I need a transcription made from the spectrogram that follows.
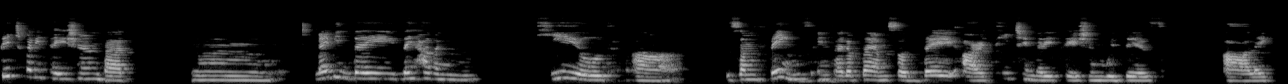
teach meditation, but um, maybe they, they haven't healed uh, some things inside of them. So they are teaching meditation with this uh, like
